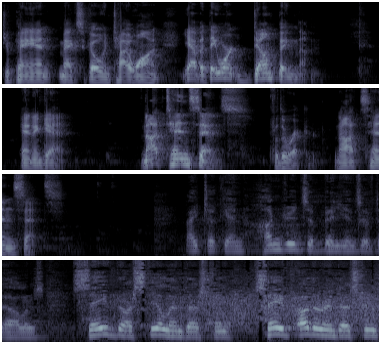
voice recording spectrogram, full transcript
Japan, Mexico, and Taiwan. Yeah, but they weren't dumping them. And again, not 10 cents for the record, not 10 cents. I took in hundreds of billions of dollars, saved our steel industry, saved other industries.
